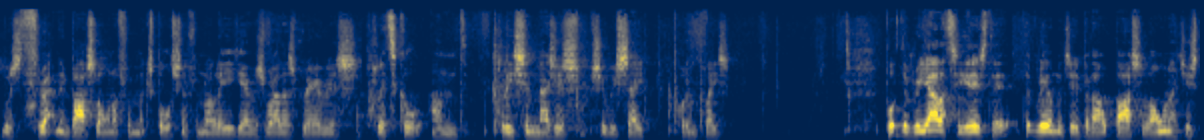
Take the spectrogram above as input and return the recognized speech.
was threatening Barcelona from expulsion from La Liga, as well as various political and policing measures, should we say, put in place. But the reality is that, that Real Madrid without Barcelona just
